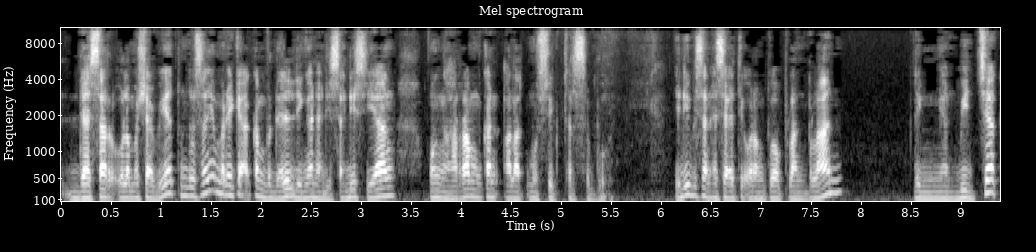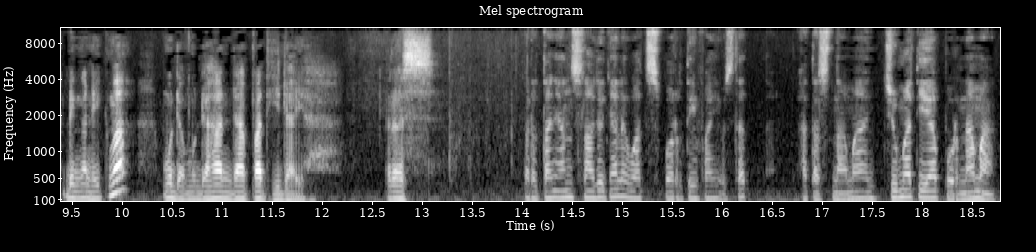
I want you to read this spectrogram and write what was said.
dasar ulama Syafi'i tentu saja mereka akan berdalil dengan hadis-hadis yang mengharamkan alat musik tersebut. Jadi bisa nasihati orang tua pelan-pelan dengan bijak dengan hikmah mudah-mudahan dapat hidayah. Terus pertanyaan selanjutnya lewat Spotify Ustadz atas nama Jumatia Purnama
